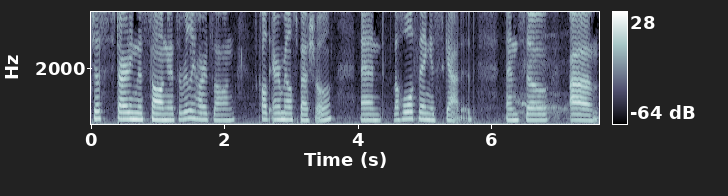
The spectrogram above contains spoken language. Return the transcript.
just starting this song, and it's a really hard song. It's called Airmail Special, and the whole thing is scattered. And so um,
